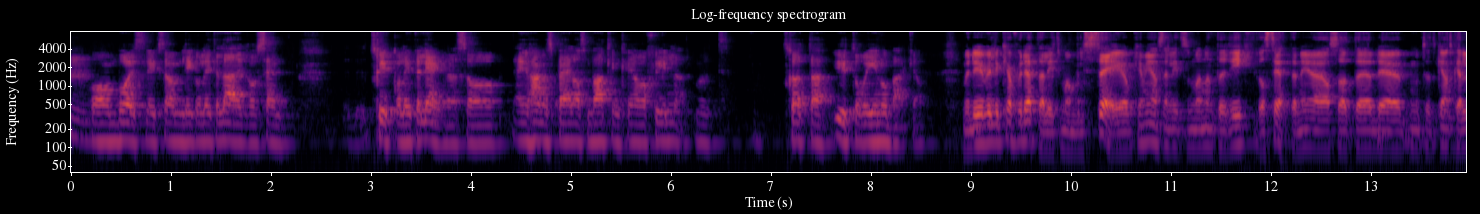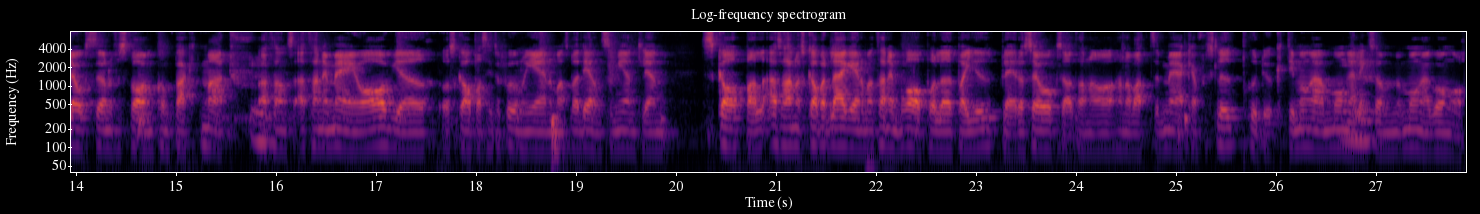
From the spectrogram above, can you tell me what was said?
Mm. Och om Boys liksom ligger lite lägre och sen trycker lite längre så är ju han en spelare som verkligen kan göra skillnad mot trötta ytter och innerbackar. Men det är väl kanske detta lite man vill se av Kevin Jensen, lite som man inte riktigt har sett den. Är alltså att det, det är mot ett ganska lågt stående försvar, en kompakt match. Att, han, att han är med och avgör och skapar situationer genom att vara den som egentligen skapar, alltså han har skapat läge genom att han är bra på att löpa i djupled och så också att han har, han har varit med kanske slutprodukt i många, många, liksom, många gånger.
